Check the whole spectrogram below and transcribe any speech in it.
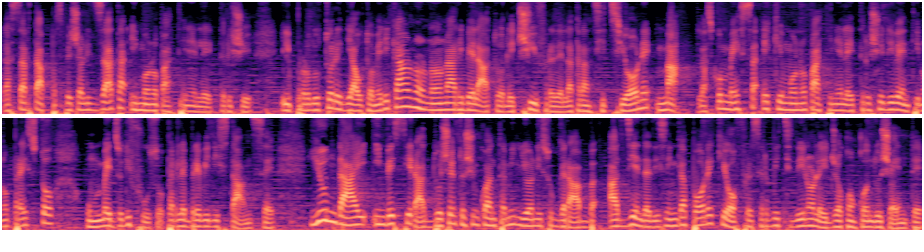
la startup specializzata in monopattini elettrici. Il produttore di auto americano non ha rivelato le cifre della transizione, ma la scommessa è che i monopattini elettrici diventino presto un mezzo diffuso per le brevi distanze. Hyundai investirà 250 milioni su Grab, azienda di Singapore che offre servizi di noleggio con conducente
